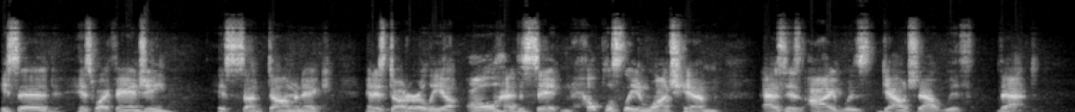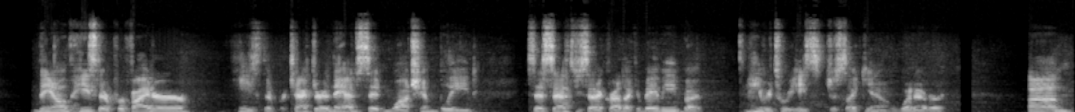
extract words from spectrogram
He said his wife Angie, his son Dominic, and his daughter Aalyah all had to sit and helplessly and watch him as his eye was gouged out with that. You know, he's their provider, he's their protector, and they had to sit and watch him bleed. He says, Seth, you said I cried like a baby, but he retort, he's just like, you know, whatever. Um,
